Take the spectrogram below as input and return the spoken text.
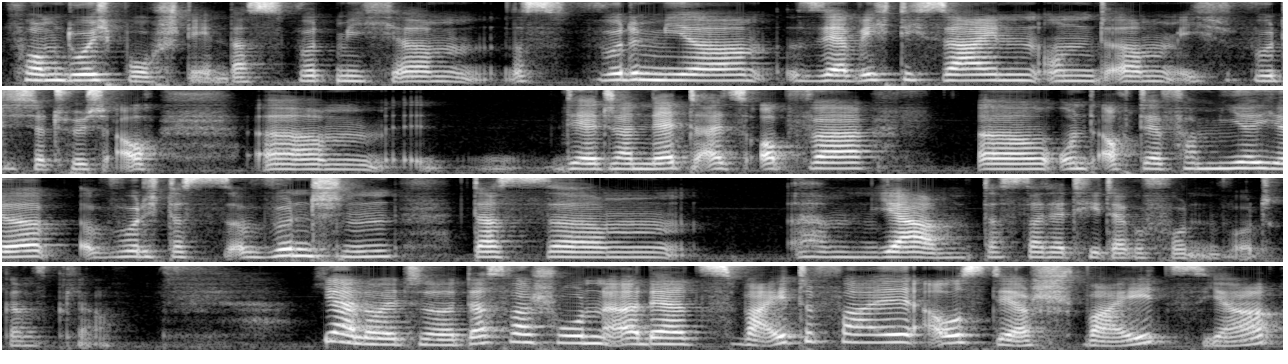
vorm Durchbruch stehen. Das würde mich, ähm, das würde mir sehr wichtig sein und ähm, ich würde ich natürlich auch ähm, der Janette als Opfer äh, und auch der Familie würde ich das wünschen, dass ähm, ähm, ja, dass da der Täter gefunden wird, ganz klar. Ja, Leute, das war schon äh, der zweite Fall aus der Schweiz, ja.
